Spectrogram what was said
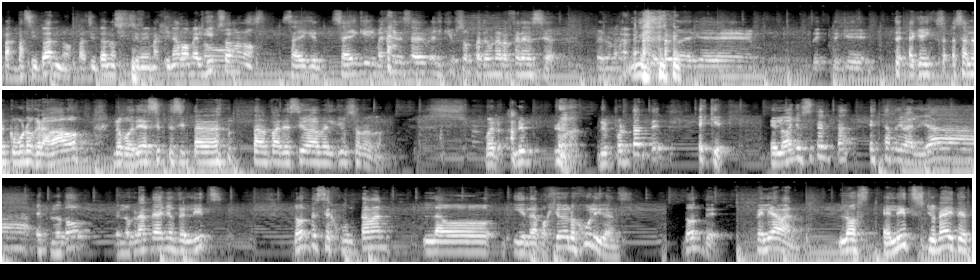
para situarnos, para situarnos, si nos imaginamos a Mel Gibson o no. Sabe que, sabe que imagínense a Mel Gibson para tener una referencia, pero no estoy seguro de que, de, de que aquí salen como unos grabados, no podría decirte si está tan parecido a Mel Gibson o no. Bueno, lo, lo- lo importante es que en los años 70 esta rivalidad explotó en los grandes años del Leeds, donde se juntaban lo- y el apogeo de los hooligans, donde peleaban los Leeds United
